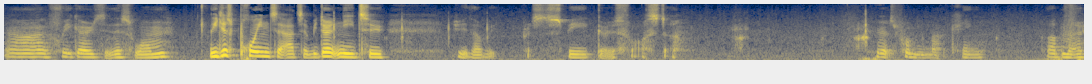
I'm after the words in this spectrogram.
And if we go to this one, we just point it at it, we don't need to do that, we press the speed, goes faster. It's probably matching, I don't know.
